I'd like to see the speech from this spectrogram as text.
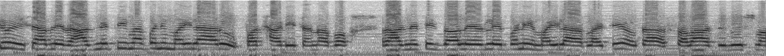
त्यो हिसाबले राजनीतिमा पनि महिलाहरू पछाडि छन्। अब राजनीतिक दलहरूले पनि महिलाहरूलाई चाहिँ एउटा सभा जुलुसमा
